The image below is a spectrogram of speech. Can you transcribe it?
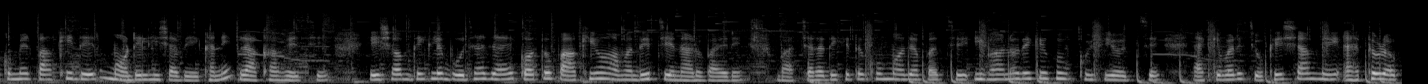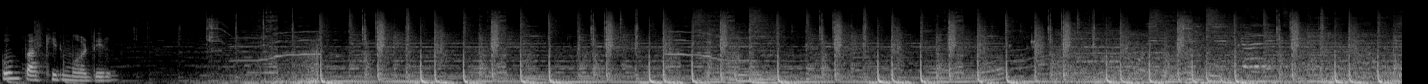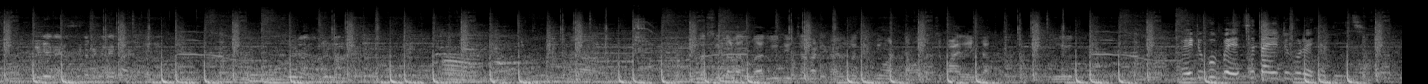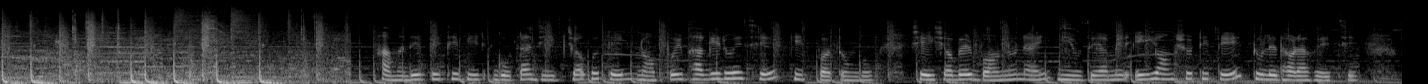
রকমের পাখিদের মডেল হিসাবে এখানে রাখা হয়েছে। এইসব দেখলে বোঝা যায় কত পাখিও আমাদের চেনার বাইরে। বাচ্চারা দেখে তো খুব মজা পাচ্ছে, ইভানও দেখে খুব খুশি হচ্ছে। একেবারে চোখের সামনে এত রকম পাখির মডেল। পেয়েছে, তাই এইটুকু রেখে দিয়েছি। আমাদের পৃথিবীর গোটা জীবজগতের নব্বই ভাগে রয়েছে কীটপতঙ্গ। সেই সবের বর্ণনায় মিউজিয়ামের এই অংশটিতে তুলে ধরা হয়েছে।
